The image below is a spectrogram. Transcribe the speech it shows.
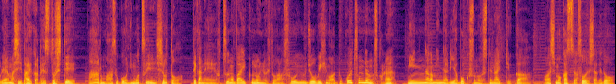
羨ましいバイクは別として、R もあそこを荷物入れにしろと。てかね、普通のバイク乗りの人がそういう常備品はどこへ積んでるんですかね？みんながみんなリアボックス乗せてないっていうか、わしもかつてはそうでしたけど、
